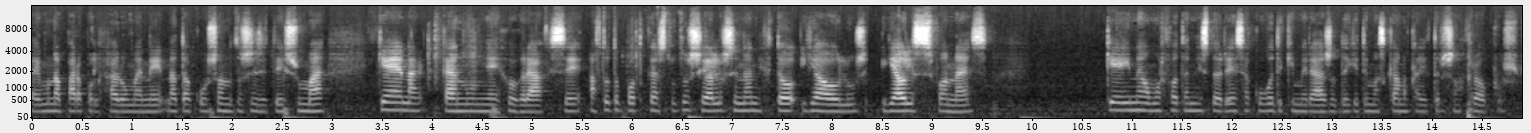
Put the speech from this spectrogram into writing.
θα ήμουν πάρα πολύ χαρούμενη να το ακούσω, να το συζητήσουμε και να κάνουμε μια ηχογράφηση. Αυτό το podcast ούτως ή άλλως είναι ανοιχτό για όλους, για όλες τις φωνές και είναι όμορφο όταν οι ιστορίες ακούγονται και μοιράζονται γιατί μας κάνουν καλύτερους ανθρώπους.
